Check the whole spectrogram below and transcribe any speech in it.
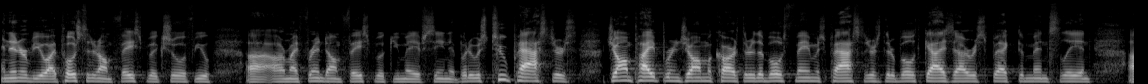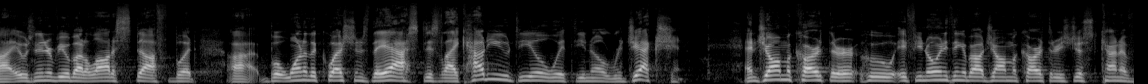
an interview. I posted it on Facebook, so if you uh, are my friend on Facebook, you may have seen it. But it was two pastors, John Piper and John MacArthur. They're both famous pastors. They're both guys I respect immensely. And uh, it was an interview about a lot of stuff. But uh, but one of the questions they asked is like, how do you deal with you know rejection? And John MacArthur, who, if you know anything about John MacArthur, he's just kind of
